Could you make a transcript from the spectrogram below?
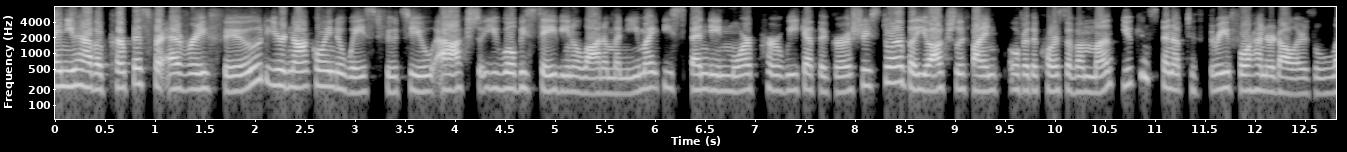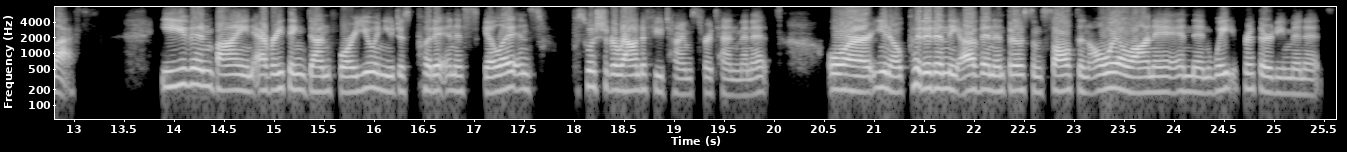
and you have a purpose for every food you're not going to waste food. So you actually you will be saving a lot of money. You might be spending more per week at the grocery store but you actually find over the course of a month you can spend up to three four hundred dollars less. Even buying everything done for you and you just put it in a skillet and swish it around a few times for 10 minutes. Or you know put it in the oven and throw some salt and oil on it and then wait for 30 minutes.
